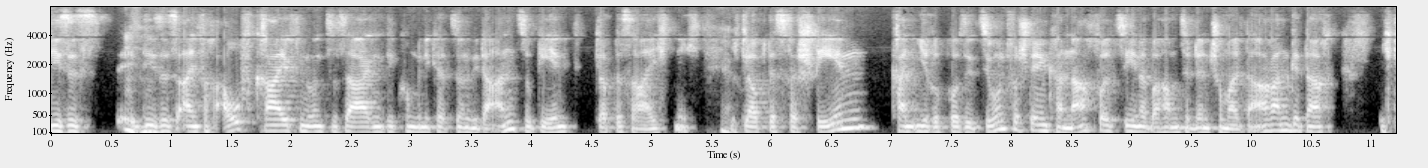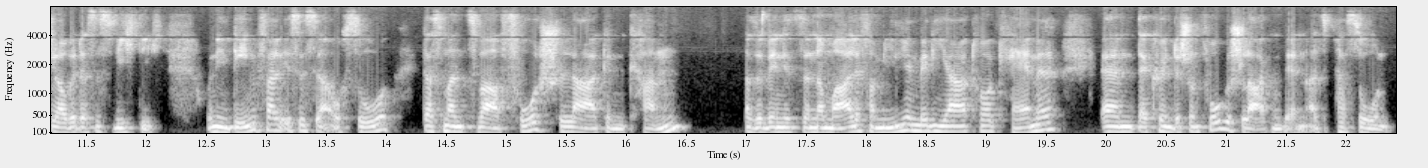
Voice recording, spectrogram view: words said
dieses, mhm. dieses einfach aufgreifen und zu sagen, die Kommunikation wieder anzugehen, ich glaube, das reicht nicht. Ja. Ich glaube, das Verstehen kann Ihre Position verstehen, kann nachvollziehen, aber haben Sie denn schon mal daran gedacht? Ich glaube, das ist wichtig. Und in dem Fall ist es ja auch so, dass man zwar vorschlagen kann, also wenn jetzt der normale Familienmediator käme, ähm, der könnte schon vorgeschlagen werden als Person.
